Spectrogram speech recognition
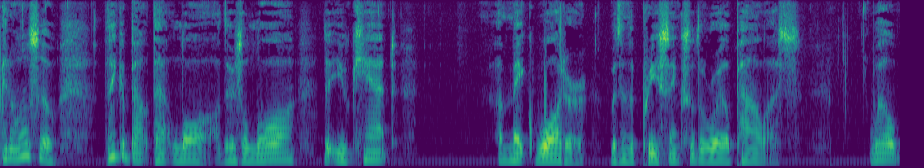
And also, Think about that law. There's a law that you can't uh, make water within the precincts of the royal palace. Well,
